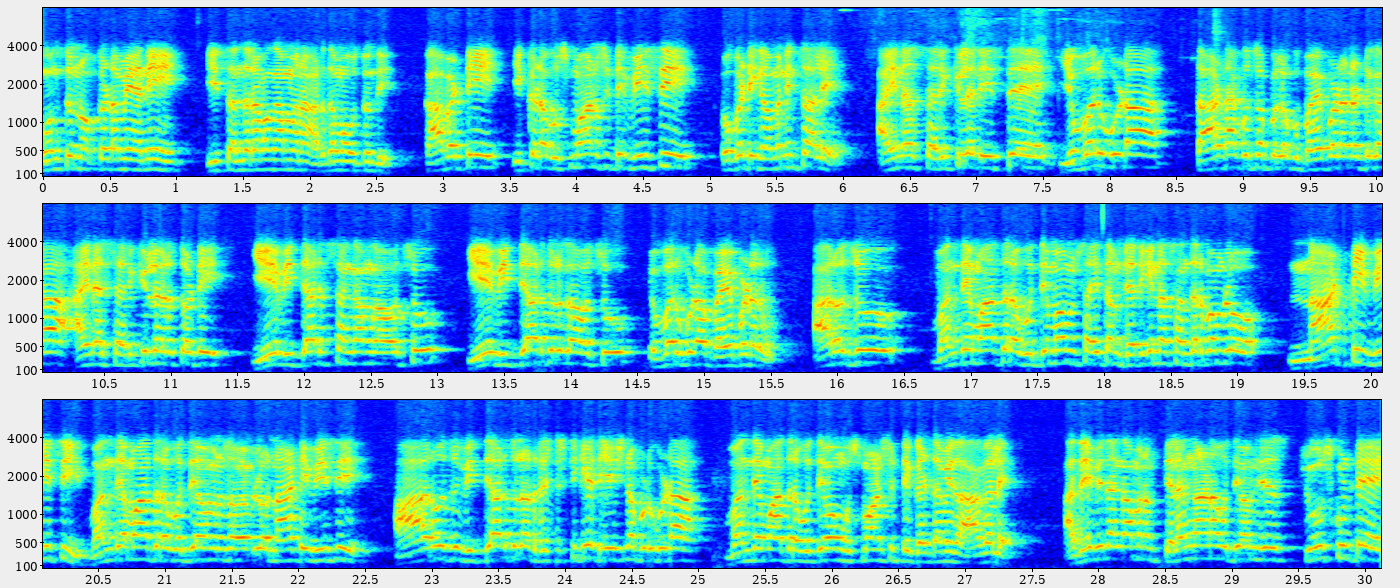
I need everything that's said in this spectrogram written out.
గొంతు నొక్కడమే అని ఈ సందర్భంగా మనం అర్థమవుతుంది. కాబట్టి ఇక్కడ ఉస్మాన్ సిటీ వీసీ ఒకటి గమనించాలి. ఆయన సర్క్యులర్ ఇస్తే ఎవరు కూడా తాటాకు చప్పులకు భయపడినట్టుగా ఆయన సర్క్యులర్ తోటి ఏ విద్యార్థి సంఘం కావచ్చు ఏ విద్యార్థులు కావచ్చు ఎవరు కూడా భయపడరు. ఆ రోజు వందే మాతర ఉద్యమం సైతం జరిగిన సందర్భంలో నాటి వీసి వందే మాతర ఉద్యమం సమయంలో నాటి వీసి ఆ రోజు విద్యార్థులను రెస్టికేట్ చేసినప్పుడు కూడా వందే మాతర ఉద్యమం ఉస్మాన్ సిటీ గడ్డ మీద ఆగలే. అదే విధంగా మనం తెలంగాణ ఉద్యమం చేసి చూసుకుంటే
